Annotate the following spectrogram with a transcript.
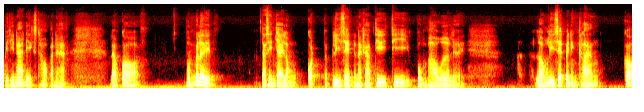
ไปที่หน้าเดสก์ท็อปนะฮะแล้วก็ผมก็เลยตัดสินใจลอง กดแบบ reset นะครับที่ที่ปุ่ม power เลย ลองรีเซ็ตไปหนึ่งครั้ง ก็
